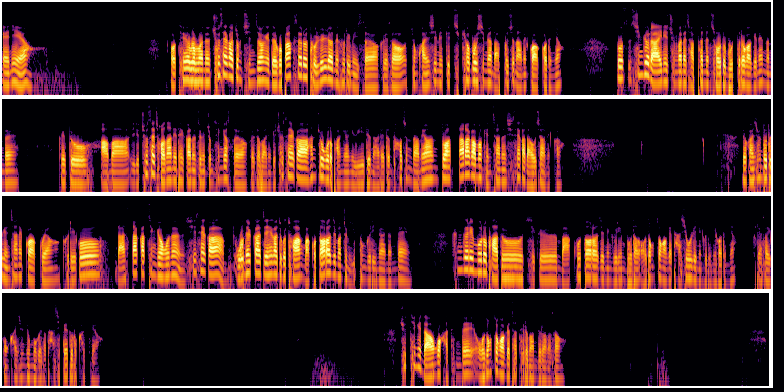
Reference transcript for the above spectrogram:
N이에요. 어떻게 보면은 추세가 좀 진정이 되고 박스를 돌리려는 흐름이 있어요. 그래서 좀 관심 있게 지켜보시면 나쁘진 않을 것 같거든요. 또 신규 라인이 중간에 잡혔는데 저도 못 들어가긴 했는데 그래도 아마 이게 추세 전환이 될 가능성이 좀 생겼어요. 그래서 만약에 추세가 한쪽으로 방향이 위든 아래든 터진다면 또한 따라가면 괜찮은 시세가 나오지 않을까. 이 관심도도 괜찮을 것 같고요. 그리고 나스닥 같은 경우는 시세가 오늘까지 해가지고 저항 맞고 떨어지면 좀 이쁜 그림이었는데 큰 그림으로 봐도 지금 맞고 떨어지는 그림보다 어정쩡하게 다시 올리는 그림이거든요. 그래서 이건 관심 종목에서 다시 빼도록 할게요. 슈팅이 나온 것 같은데 어정쩡하게 차트를 만들어놔서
